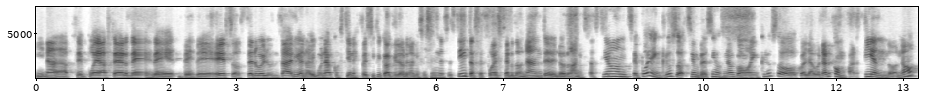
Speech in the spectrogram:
Y nada, se puede hacer desde, desde eso, ser voluntario en alguna cuestión específica que la organización necesita, se puede ser donante de la organización, se puede incluso, siempre decimos, ¿no? Como incluso colaborar compartiendo, ¿no?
